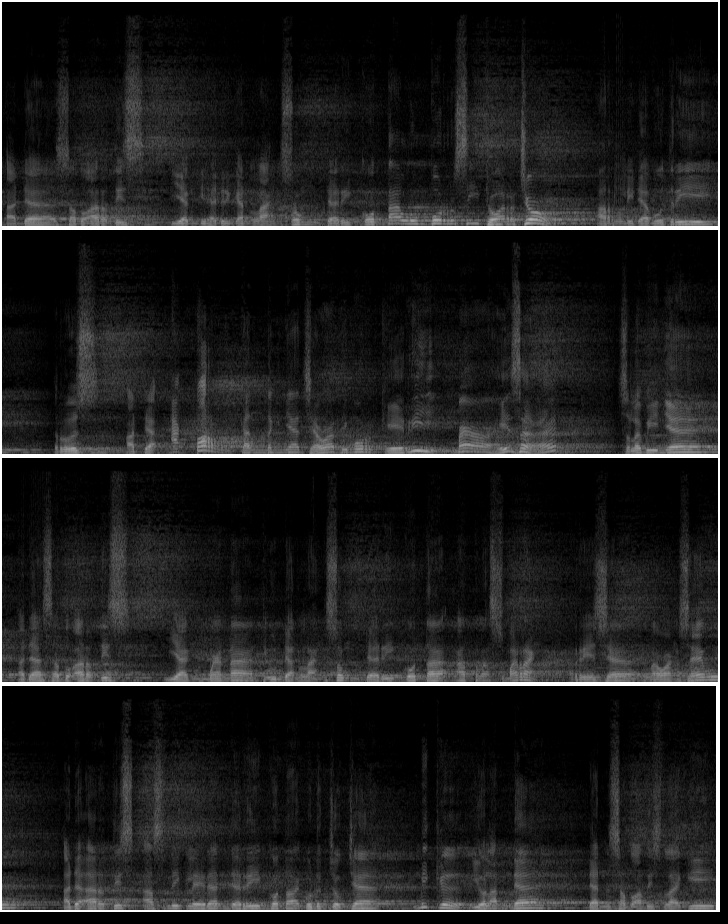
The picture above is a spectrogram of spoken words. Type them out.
ada satu artis yang dihadirkan langsung dari kota Lumpur Sidoarjo, Arlida Putri. Terus ada aktor gantengnya Jawa Timur, Geri Mahesa. Selebihnya ada satu artis yang mana diundang langsung dari kota Atlas Semarang, Reza Lawang Sewu. Ada artis asli kelahiran dari kota Gunung Jogja, Mike Yolanda. Dan satu artis lagi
